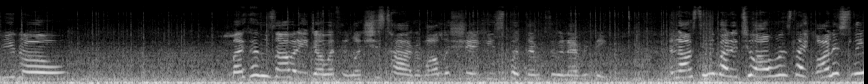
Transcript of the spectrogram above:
you know my cousin's already done with him. Like she's tired of all the shit he's put them through and everything. And I was thinking about it too. I was like, honestly,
